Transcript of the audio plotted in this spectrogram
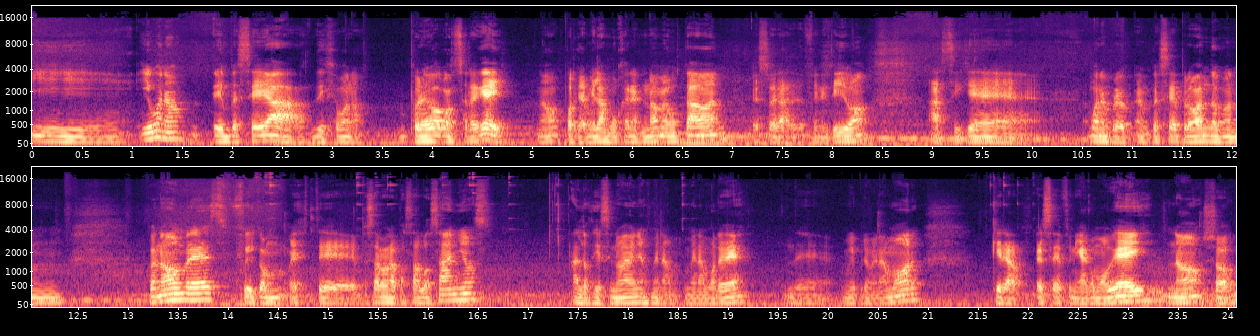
Y, y, bueno, empecé a, dije, bueno, pruebo con ser gay, ¿no? Porque a mí las mujeres no me gustaban, eso era definitivo. Así que, bueno, empecé probando con, con hombres, fui con, este, empezaron a pasar los años. A los 19 años me, enamoré de mi primer amor, que era, él se definía como gay, ¿no? Yo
